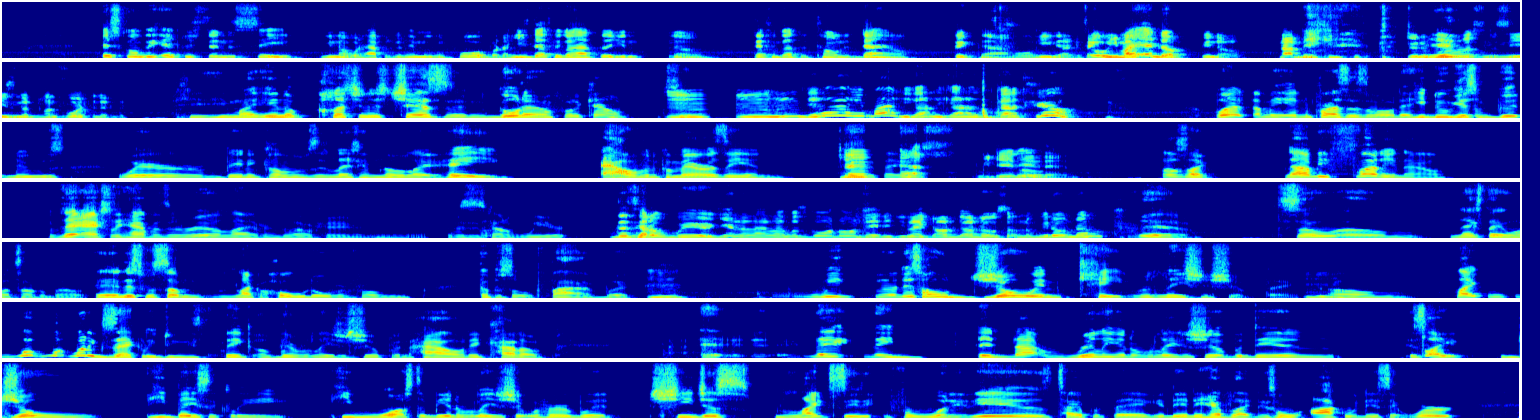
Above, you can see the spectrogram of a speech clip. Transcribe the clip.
it's gonna be interesting to see, you know, what happens with him moving forward. But he's definitely gonna have to, you know, definitely got to tone it down big time, or he like I say, or he might end up, you know, not making it through the yeah. rest of the season, unfortunately. He, he might end up clutching his chest and go down for the count. So. Mm-hmm. Yeah, he might. He got he got to got to chill. But I mean, in the process of all that, he do get some good news where Benny comes and let him know, like, "Hey, Alvin Kamara's in." Yeah, yes, we did so, hear that. I was like, now it'd be funny now if that actually happens in real life, and be like, okay, this is kind of weird. That's kind of weird. Yeah, like, like what's going on there? Did you like y'all, y'all know something that we don't know? Yeah. So um next thing I want to talk about, and this was something like a holdover from episode five, but mm-hmm. we uh, this whole Joe and Kate relationship thing. Mm-hmm. Um, like what, what what exactly do you think of their relationship and how they kind of eh, they they they're not really in a relationship, but then it's like Joe, he basically he wants to be in a relationship with her, but she just likes it for what it is, type of thing. And then they have like this whole awkwardness at work.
